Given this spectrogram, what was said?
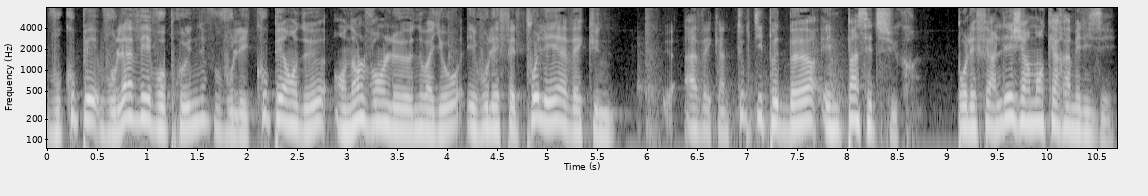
vous coupez, vous lavez vos prunes, vous les coupez en deux en enlevant le noyau et vous les faites poêler avec, une, avec un tout petit peu de beurre et une pincée de sucre pour les faire légèrement caraméliser.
